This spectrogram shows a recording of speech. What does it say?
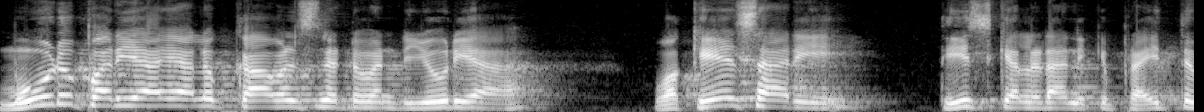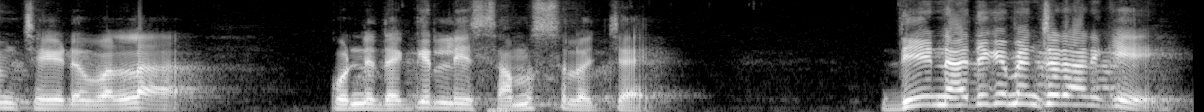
మూడు పర్యాయాలకు కావలసినటువంటి యూరియా ఒకేసారి తీసుకెళ్ళడానికి ప్రయత్నం చేయడం వల్ల కొన్ని దగ్గరలో ఈ సమస్యలు వచ్చాయి. దీన్ని అధిగమించడానికి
